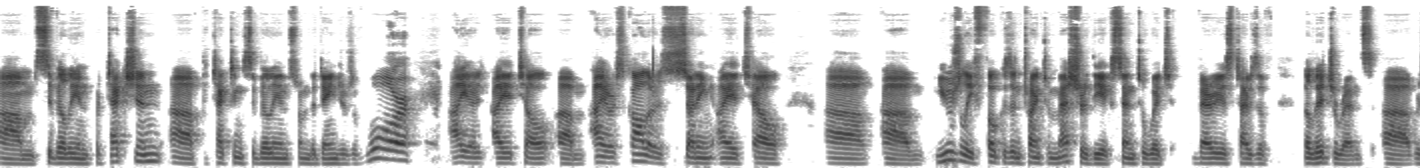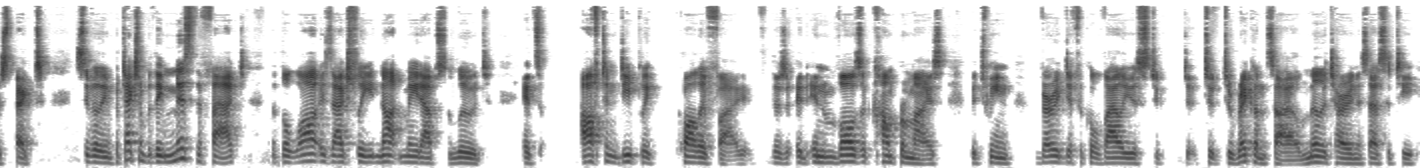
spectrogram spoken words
um, civilian protection, uh, protecting civilians from the dangers of war. I, IHL, um, IR scholars studying IHL uh, um, usually focus on trying to measure the extent to which various types of belligerents uh, respect civilian protection, but they miss the fact that the law is actually not made absolute. It's often deeply qualified. There's, it involves a compromise between very difficult values to, to, to, reconcile military necessity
